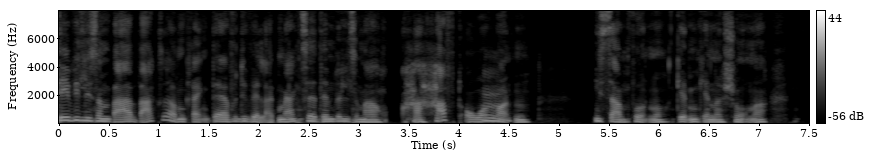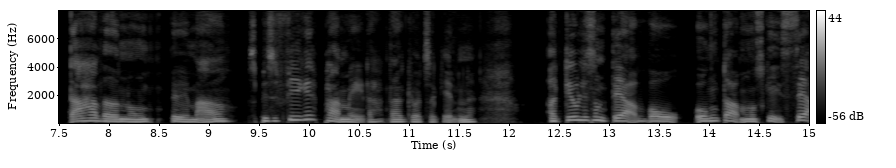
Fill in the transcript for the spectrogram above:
Det vi ligesom bare vakser omkring, det er, fordi vi har lagt mærke til, at dem, der ligesom har, har haft overhånden mm. i samfundet gennem generationer, der har været nogle øh, meget specifikke parametre, der har gjort sig gældende. Og det er jo ligesom der, hvor ungdom måske ser,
